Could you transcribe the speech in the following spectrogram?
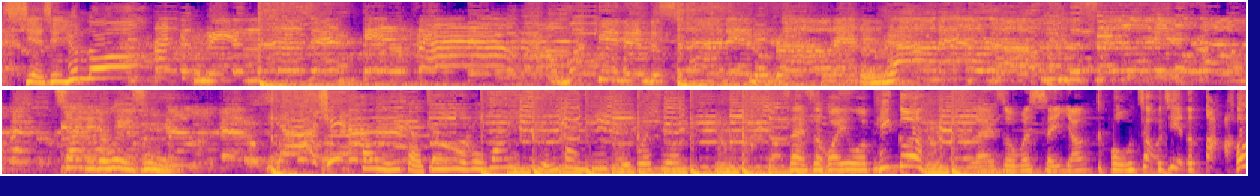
谢谢云龙。在你的位置。欢迎走进叶未央云蹦迪直播间。再次欢迎我平哥，来自我们沈阳口罩界的大亨。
